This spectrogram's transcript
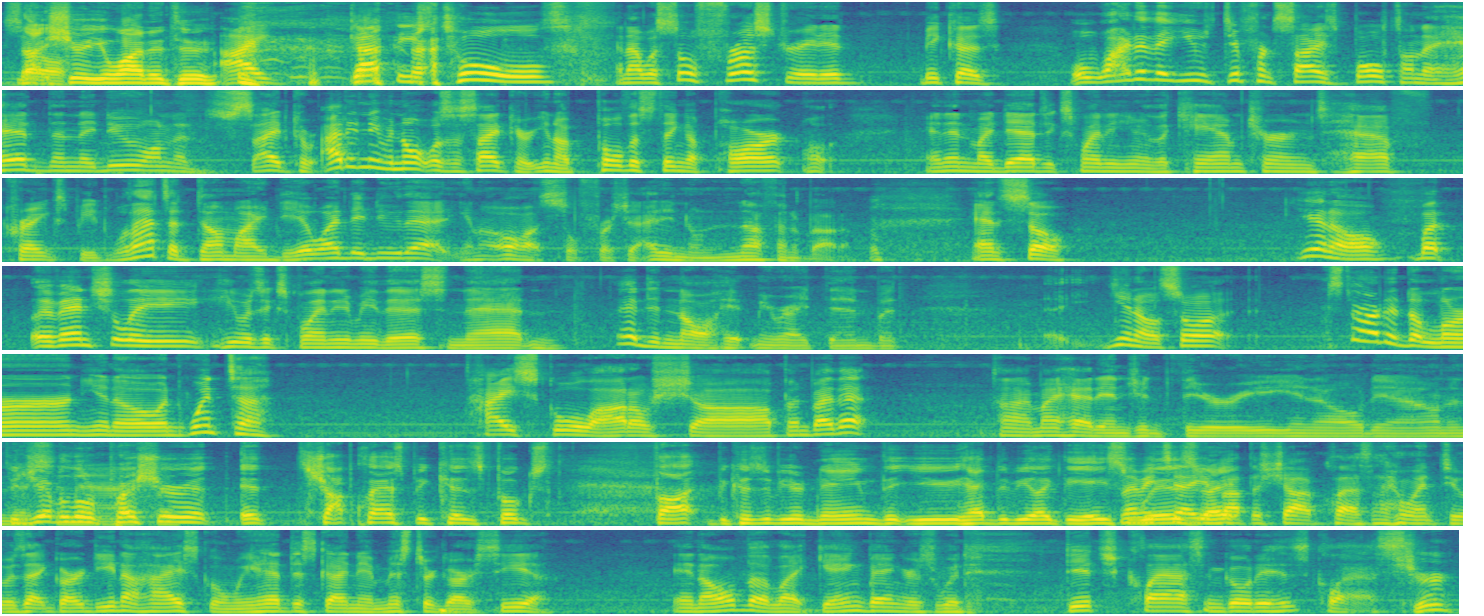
So Not sure you wanted to. I got these tools, and I was so frustrated because, well, why do they use different size bolts on the head than they do on the side cover? I didn't even know it was a side cover. You know, I pull this thing apart, well, and then my dad's explaining, you know, the cam turns half crank speed. Well, that's a dumb idea. Why'd they do that? You know, oh, it's so frustrating. I didn't know nothing about it, and so, you know, but eventually he was explaining to me this and that, and it didn't all hit me right then, but you know, so I started to learn, you know, and went to high school auto shop, and by that time I had engine theory, you know, down. And Did you have a little that, pressure at, at shop class because folks thought because of your name that you had to be like the ace Let me whiz, tell you right? about the shop class I went to. It was at Gardena High School, and we had this guy named Mr. Garcia, and all the like gangbangers would ditch class and go to his class. Sure.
